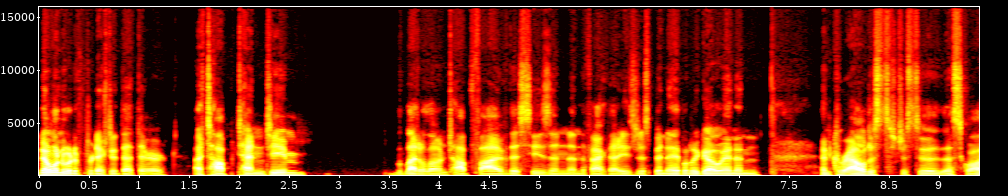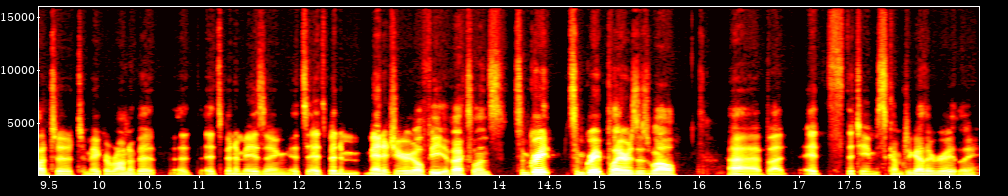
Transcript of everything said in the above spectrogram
No one would have predicted that they're a top ten team let alone top five this season. And the fact that he's just been able to go in and and corral just just a, a squad to to make a run of it. it. It's been amazing. It's it's been a managerial feat of excellence. Some great some great players as well, uh, but it's the team's come together greatly.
